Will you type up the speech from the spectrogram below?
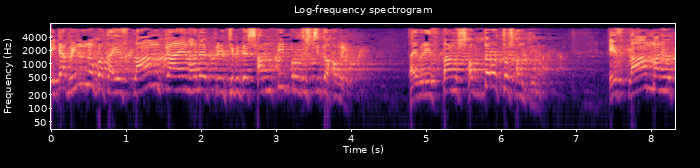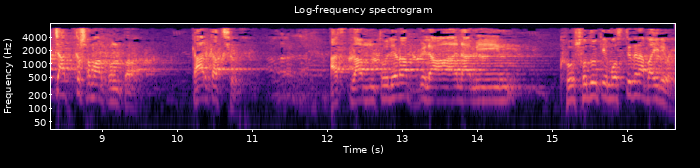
এটা ভিন্ন কথা। ইসলাম কায়েম হলে পৃথিবীতে শান্তি প্রতিষ্ঠিত হবে। তাই বলে ইসলাম শব্দের অর্থ শান্তি না। ইসলাম মানে হচ্ছে আত্মসমর্পণ করা। কার কাছে? আসলাম তুলে রব্বিল আলামিন শুধু কি মসজিদে না বাইরেও?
